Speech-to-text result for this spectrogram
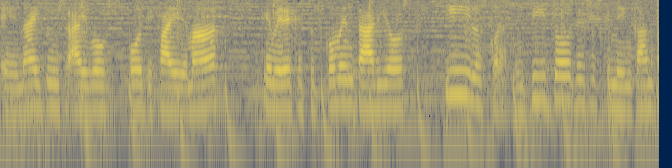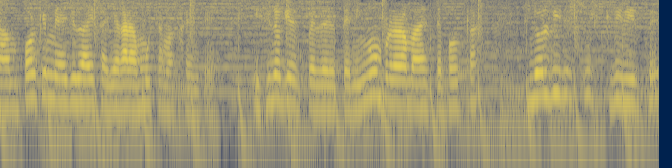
en iTunes, iVoox, Spotify y demás, que me dejes tus comentarios y los corazoncitos, esos que me encantan, porque me ayudáis a llegar a mucha más gente. Y si no quieres perderte ningún programa de este podcast, no olvides suscribirte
